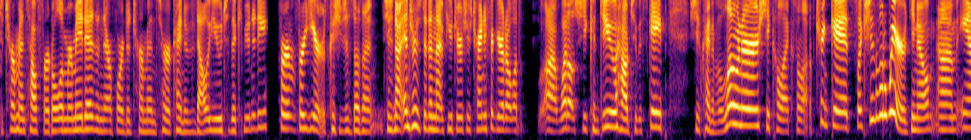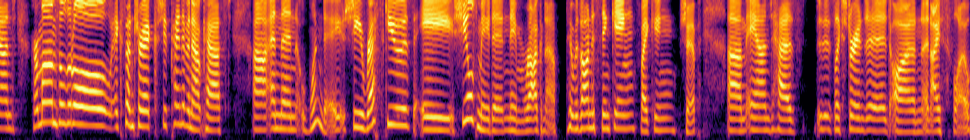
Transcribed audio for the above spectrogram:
determines how fertile a mermaid is and therefore determines her kind of value to the community for for years because she just doesn't she's not interested in that future. She's trying to figure out what uh, what else she can do how to escape. She's kind of a loner. She collects a lot of trinkets. Like she's a little weird you know? Um, and her mom's a little eccentric. She's kind of an outcast. Uh, and then one day she rescues a shield maiden named Ragna, who was on a sinking Viking ship, um, and has is like stranded on an ice floe.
